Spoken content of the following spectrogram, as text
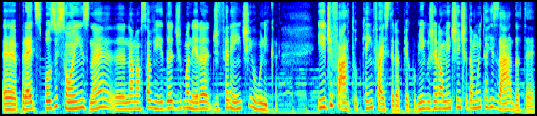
é, predisposições, né, é, na nossa vida de maneira diferente e única. E de fato, quem faz terapia comigo, geralmente a gente dá muita risada até.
